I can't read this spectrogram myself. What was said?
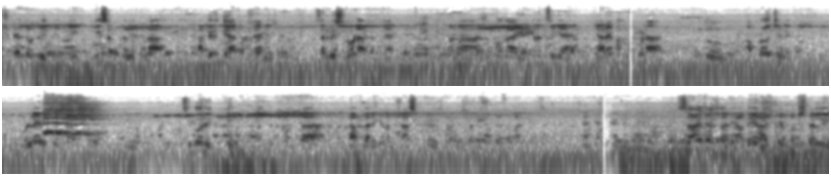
ಅಷ್ಟೇ ದೊಡ್ಡ ರೀತಿಯಲ್ಲಿ ಈ ಸರ್ಕಲ್ ಕೂಡ ಅಭಿವೃದ್ಧಿ ಆಗುತ್ತೆ ಸರ್ವಿಸ್ ರೋಡ್ ಆಗುತ್ತೆ. ನಮ್ಮ ಶಿವಮೊಗ್ಗ ಎಂಟ್ರೆನ್ಸಿಗೆ ಯಾರೇ ಬಂದರೂ ಕೂಡ ಒಂದು ಅಪ್ರೋಚ್ ಏನಿದೆ, ಒಂದು ಒಳ್ಳೆ ರೀತಿಯಲ್ಲಿ ಸಿಗೋ ರೀತಿ ಅಂತ ಕಾಮಗಾರಿಗೆ ನಮ್ಮ ಶಾಸಕರು ಸಹಜ ಸರ್, ಯಾವುದೇ ರಾಜಕೀಯ ಪಕ್ಷದಲ್ಲಿ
